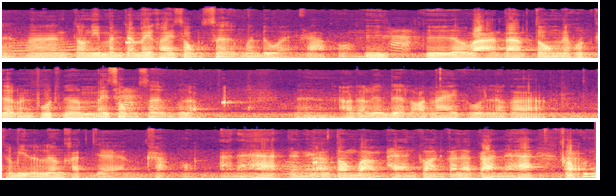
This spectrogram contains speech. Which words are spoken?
นะเพราะฉะนั้นตรงนี้มันจะไม่ค่อยส่งเสริมกันด้วย ครับผม คือค่ะ คือถ้าว่าตามตรงในยคนเกิดวันพุธก็ไม่ส่งค่ะเสริมคุณหรอกนะอืม เอาแต่เรื่องเดือดร้อนมาให้คุณ แล้วก็จะมีแต่เรื่องขัดแย้ง ครับผม อ่านะฮะยังไงก็ต้องวางแผนก่อนกันแล้วกันนะฮะขอบคุณ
